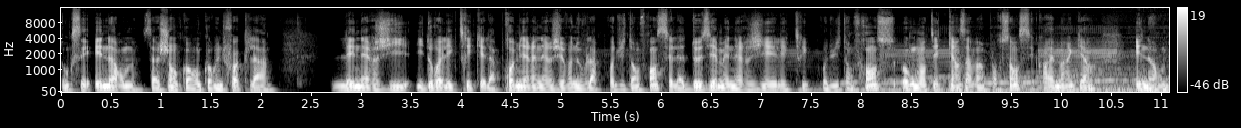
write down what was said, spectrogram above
Donc c'est énorme, sachant qu'encore une fois que l'énergie hydroélectrique est la première énergie renouvelable produite en France, c'est la deuxième énergie électrique produite en France. Augmenter de 15 à 20 c'est quand même un gain énorme.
